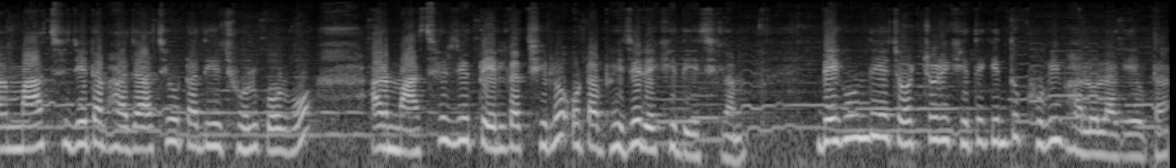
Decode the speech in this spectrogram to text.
আর মাছ যেটা ভাজা আছে ওটা দিয়ে ঝোল করব। আর মাছের যে তেলটা ছিল ওটা ভেজে রেখে দিয়েছিলাম। বেগুন দিয়ে চচ্চড়ি খেতে কিন্তু খুবই ভালো লাগে ওটা।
